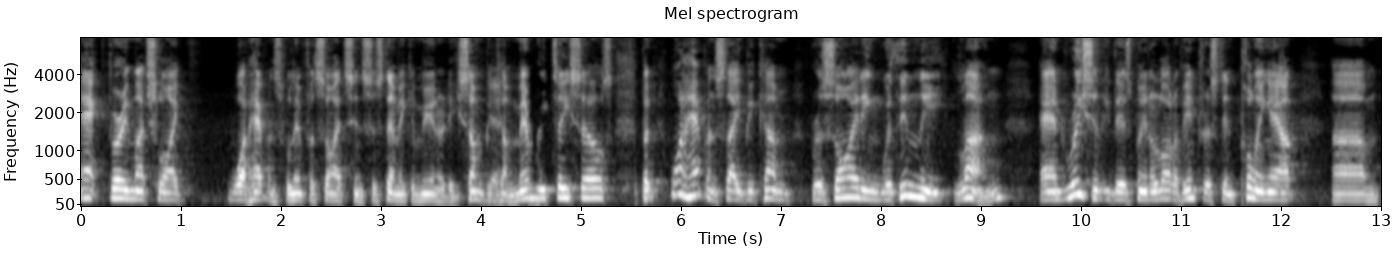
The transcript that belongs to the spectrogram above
act very much like what happens with lymphocytes in systemic immunity. Some become yeah. memory T cells, but what happens, they become residing within the lung. And recently, there's been a lot of interest in pulling out um,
